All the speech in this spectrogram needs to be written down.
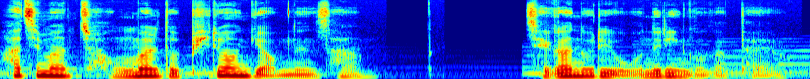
하지만 정말 더 필요한 게 없는 삶. 제가 누릴 오늘인 것 같아요.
